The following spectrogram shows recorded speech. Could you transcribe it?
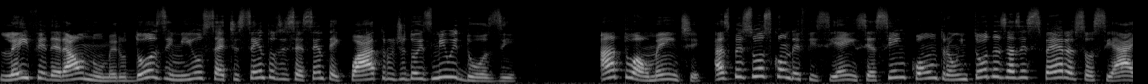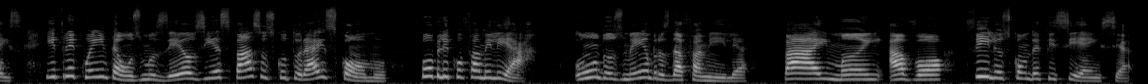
Lei Federal número 12764 de 2012. Atualmente, as pessoas com deficiência se encontram em todas as esferas sociais e frequentam os museus e espaços culturais como público familiar, um dos membros da família, pai, mãe, avó, filhos com deficiência,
